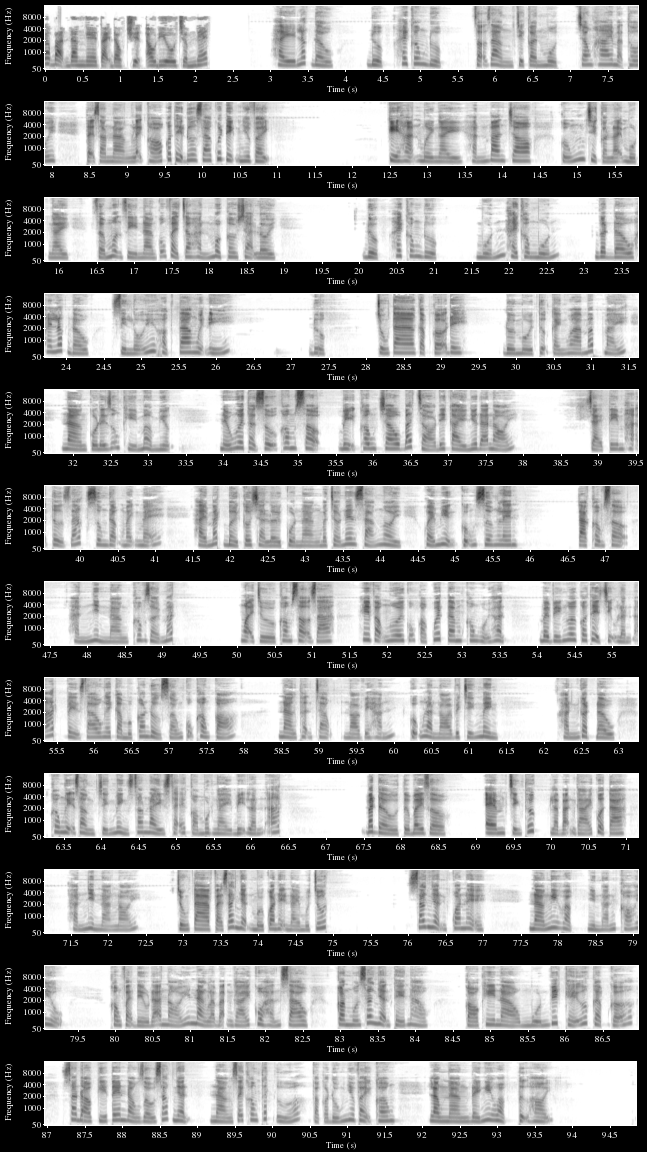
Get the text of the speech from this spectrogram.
Các bạn đang nghe tại đọc truyện audio.net Hay lắc đầu, được hay không được, rõ ràng chỉ cần một trong hai mà thôi. Tại sao nàng lại khó có thể đưa ra quyết định như vậy? Kỳ hạn 10 ngày hắn ban cho, cũng chỉ còn lại một ngày. Sớm muộn gì nàng cũng phải cho hắn một câu trả lời. Được hay không được, muốn hay không muốn, gật đầu hay lắc đầu, xin lỗi hoặc ta nguyện ý. Được, chúng ta gặp gỡ đi. Đôi môi tựa cánh hoa mấp máy, nàng cố lấy dũng khí mở miệng. Nếu ngươi thật sự không sợ, bị không châu bắt chó đi cày như đã nói. Trái tim hạ tử giác rung động mạnh mẽ, hai mắt bởi câu trả lời của nàng mà trở nên sáng ngời, khóe miệng cũng dương lên. Ta không sợ, hắn nhìn nàng không rời mắt. Ngoại trừ không sợ ra, hy vọng ngươi cũng có quyết tâm không hối hận, bởi vì ngươi có thể chịu lấn át về sau ngay cả một con đường sống cũng không có. Nàng thận trọng nói với hắn, cũng là nói với chính mình. Hắn gật đầu, không nghĩ rằng chính mình sau này sẽ có một ngày bị lấn át. Bắt đầu từ bây giờ, em chính thức là bạn gái của ta. Hắn nhìn nàng nói, chúng ta phải xác nhận mối quan hệ này một chút. Xác nhận quan hệ? Nàng nghi hoặc nhìn hắn khó hiểu. Không phải đều đã nói nàng là bạn gái của hắn sao, còn muốn xác nhận thế nào? Có khi nào muốn viết khế ước gặp gỡ, sau đó ký tên đóng dấu xác nhận, nàng sẽ không thất ứa và có đúng như vậy không? Lòng nàng đầy nghi hoặc tự hỏi.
